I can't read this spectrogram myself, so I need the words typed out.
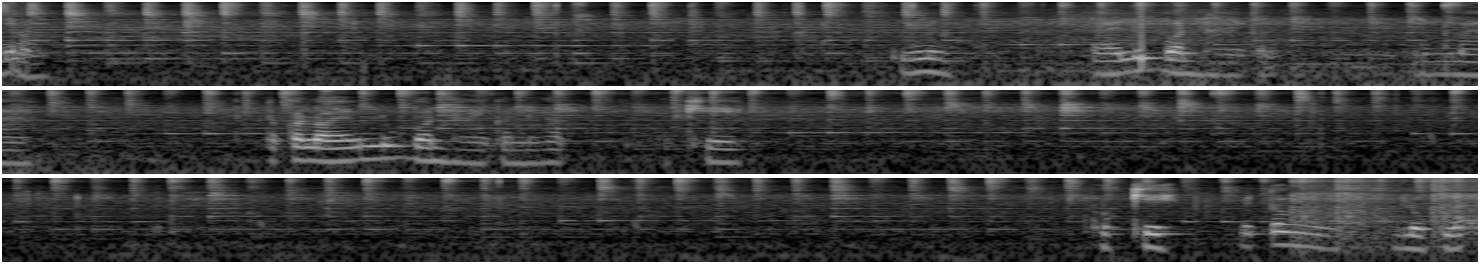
แน่นอนนี่รอให้ลูกบอลหายก่อนลงมา แล้วก็รอให้ลูกบอลหายก่อนนะครับ เคโอเค ไม่ต้องหลบละ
